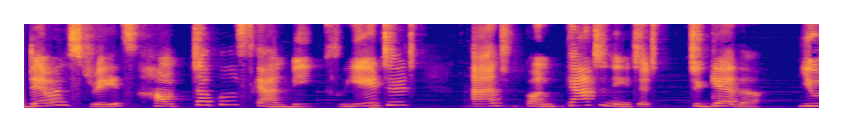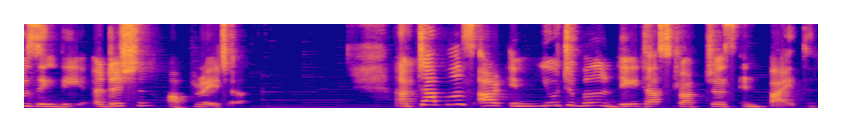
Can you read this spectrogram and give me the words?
demonstrates how tuples can be created and concatenated together using the addition operator. Now tuples are immutable data structures in Python,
